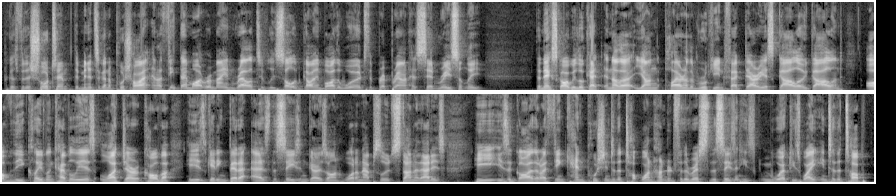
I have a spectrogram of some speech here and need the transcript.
Because for the short term, the minutes are going to push high, and I think they might remain relatively solid, going by the words that Brett Brown has said recently. The next guy we look at, another young player, another rookie, in fact, Darius Garlo Garland of the Cleveland Cavaliers, like Jarrett Culver, he is getting better as the season goes on. What an absolute stunner that is. He is a guy that I think can push into the top 100 for the rest of the season. He's worked his way into the top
